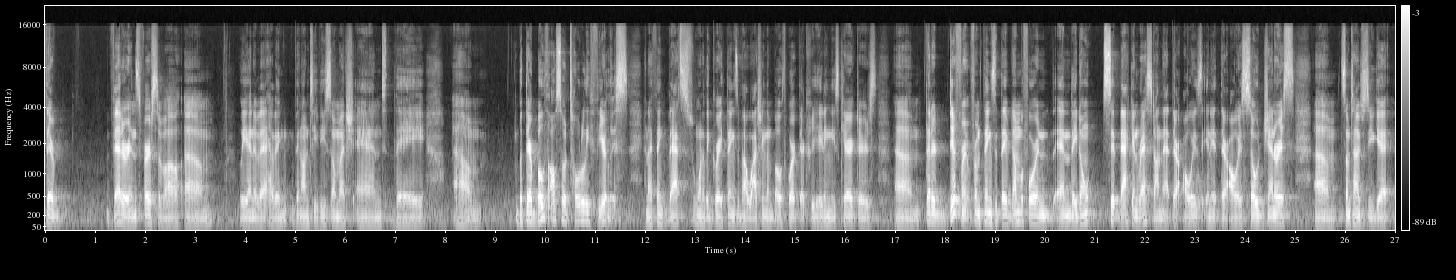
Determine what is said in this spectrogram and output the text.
They're veterans, first of all. Um, Lea and Yvette having been on TV so much, and they, um, but they're both also totally fearless. And I think that's one of the great things about watching them both work. They're creating these characters um, that are different from things that they've done before, and, and they don't sit back and rest on that. They're always in it. They're always so generous. Um, sometimes you get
